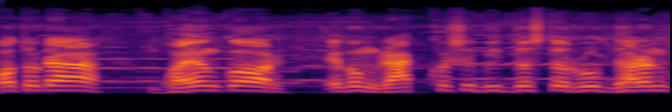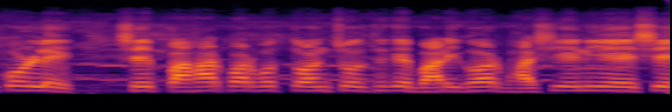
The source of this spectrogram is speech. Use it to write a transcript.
কতটা ভয়ঙ্কর এবং রাক্ষসী বিধ্বস্ত রূপ ধারণ করলে সেই পাহাড় পার্বত্য অঞ্চল থেকে বাড়িঘর ভাসিয়ে নিয়ে এসে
